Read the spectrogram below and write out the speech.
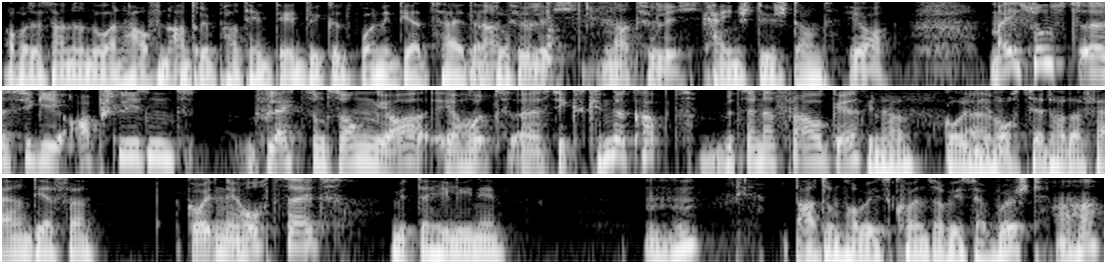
aber da sind ja noch ein Haufen andere Patente entwickelt worden in der Zeit. Also natürlich, natürlich. kein Stillstand. Ja. Mei, sonst, äh, Sigi, abschließend vielleicht zum Sagen, ja, er hat äh, sechs Kinder gehabt mit seiner Frau, gell? Genau. Goldene Ähm. Hochzeit hat er feiern dürfen Goldene Hochzeit. mit der Helene. Mhm. Datum habe ich jetzt keins, aber ist ja wurscht. Aha.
